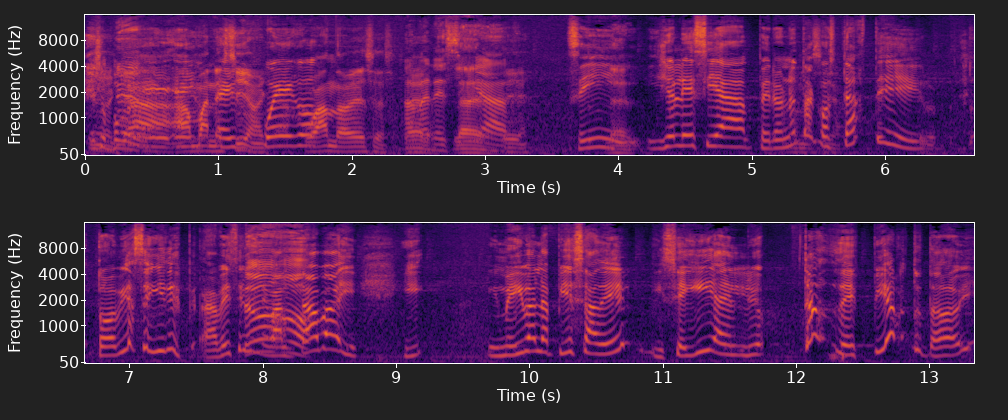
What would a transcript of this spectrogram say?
Eso El- porque el- amanecía, el juego- jugando a veces. Amanecía. Sí. Sí, Claro. y yo le decía, pero no te acostaste, todavía seguí, a veces No. me levantaba y, y, y me iba a la pieza de él y seguía, él, yo, ¿estás despierto todavía?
